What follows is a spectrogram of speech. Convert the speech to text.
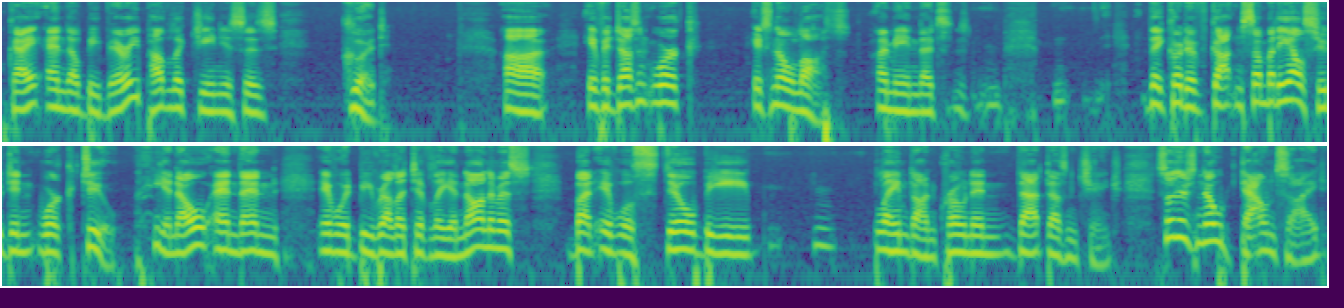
Okay, and they'll be very public geniuses. Good. Uh, if it doesn't work, it's no loss. I mean, that's they could have gotten somebody else who didn't work too, you know, and then it would be relatively anonymous, but it will still be blamed on Cronin. That doesn't change. So there's no downside.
